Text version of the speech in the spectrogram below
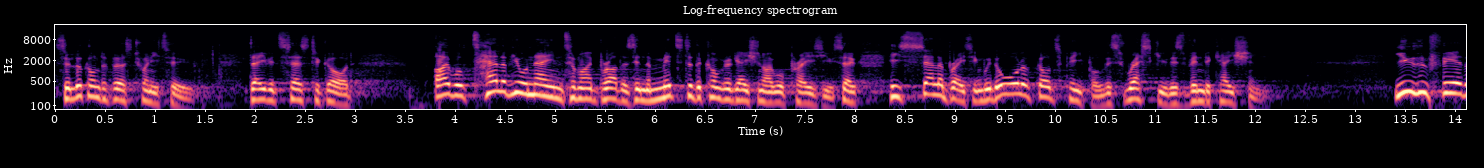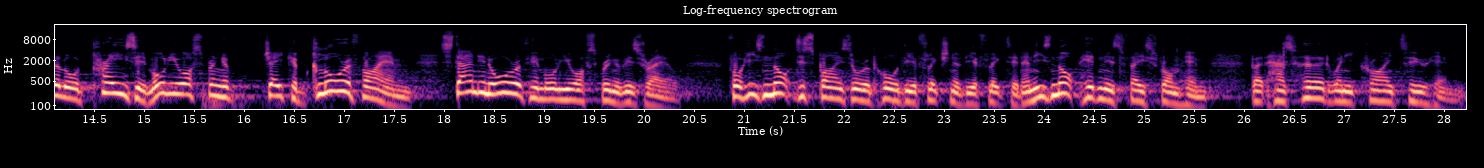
So, look on to verse 22. David says to God, I will tell of your name to my brothers. In the midst of the congregation, I will praise you. So he's celebrating with all of God's people this rescue, this vindication. You who fear the Lord, praise him. All you offspring of Jacob, glorify him. Stand in awe of him, all you offspring of Israel. For he's not despised or abhorred the affliction of the afflicted, and he's not hidden his face from him, but has heard when he cried to him.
